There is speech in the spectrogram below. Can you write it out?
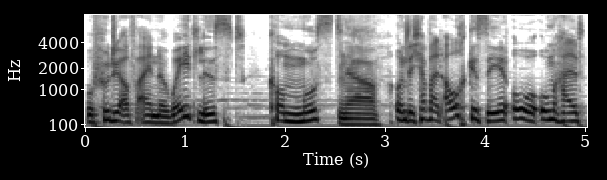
wofür du auf eine Waitlist kommen musst. Ja. Und ich habe halt auch gesehen, oh, um halt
